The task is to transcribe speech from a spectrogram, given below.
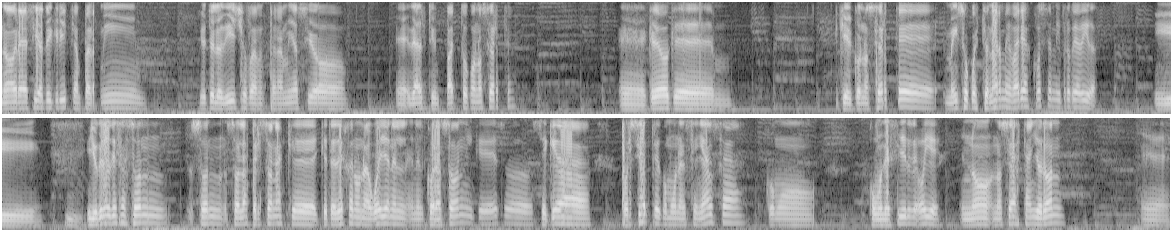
no, agradecido a ti, Cristian. Para mí, yo te lo he dicho, para, mí ha sido eh, de alto impacto conocerte. Eh, creo que, que el conocerte me hizo cuestionarme varias cosas en mi propia vida. Y, yo creo que esas son, son, son las personas que, te dejan una huella en el, en el corazón y que eso se queda por siempre como una enseñanza, como, como decir, oye, no, no seas tan llorón, eh,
